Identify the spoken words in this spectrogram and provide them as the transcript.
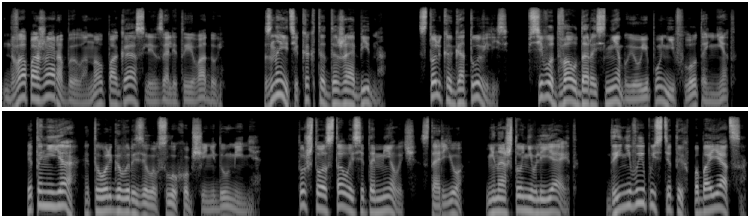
Два пожара было, но погасли, залитые водой. Знаете, как-то даже обидно. Столько готовились, всего два удара с неба, и у Японии флота нет. Это не я, это Ольга выразила вслух общее недоумение. То, что осталось, это мелочь, старье, ни на что не влияет. Да и не выпустят их, побоятся.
